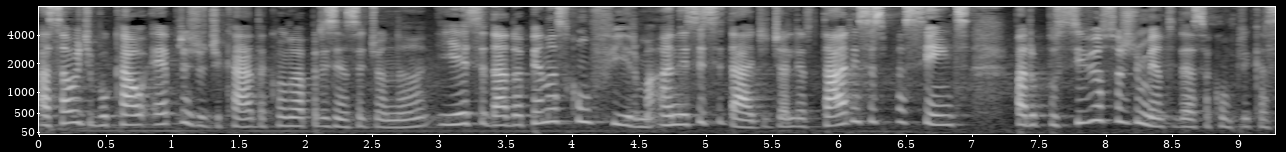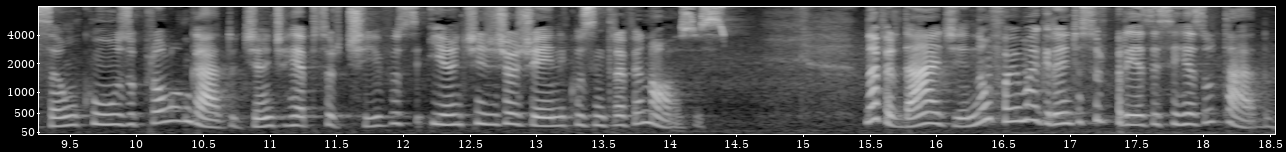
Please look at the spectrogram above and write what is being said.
A saúde bucal é prejudicada quando há presença de ONAM e esse dado apenas confirma a necessidade de alertar esses pacientes para o possível surgimento dessa complicação com o uso prolongado de antirreabsortivos e antiangiogênicos intravenosos. Na verdade, não foi uma grande surpresa esse resultado,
